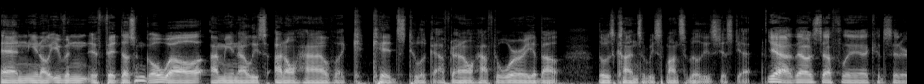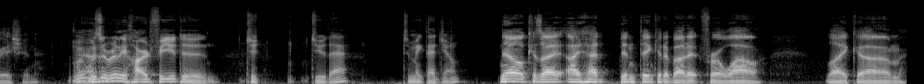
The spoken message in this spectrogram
and you know even if it doesn't go well i mean at least i don't have like kids to look after i don't have to worry about those kinds of responsibilities just yet Yeah, that was definitely a consideration. W Was it really hard for you to to do that, to make that jump? No, because I, I had been thinking about it for a while. Like um,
